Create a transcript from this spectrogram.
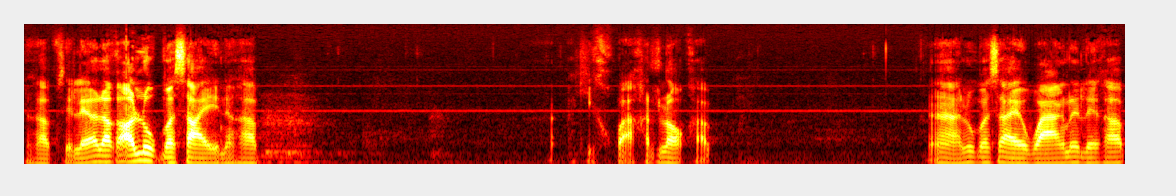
นะครับ เสร็จแล้วเราก็เอาลูกมาใส่นะครับคลิกขวาคัดลอกครับอ่าลูกมาใส่วางได้เลยครับ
